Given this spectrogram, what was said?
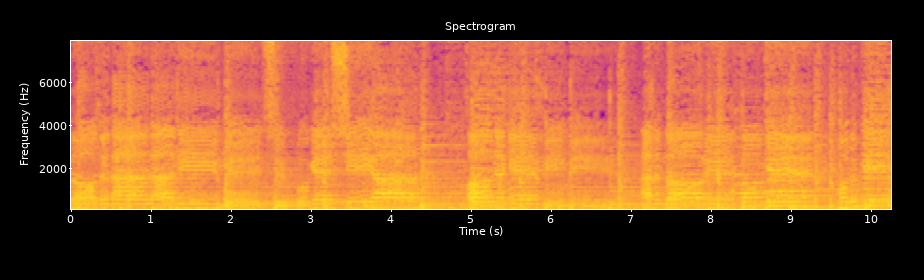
너는 하나님의 축복의 씨앗 언약의 비밀. 나는 너를 통해 모든 민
